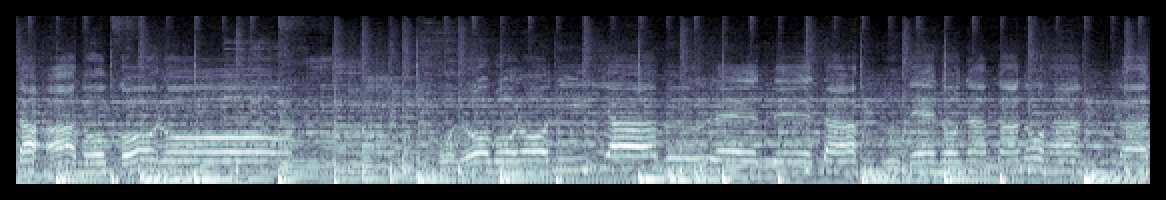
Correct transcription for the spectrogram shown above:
たあの頃。ボロボロに破れてた胸の中のハンカ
